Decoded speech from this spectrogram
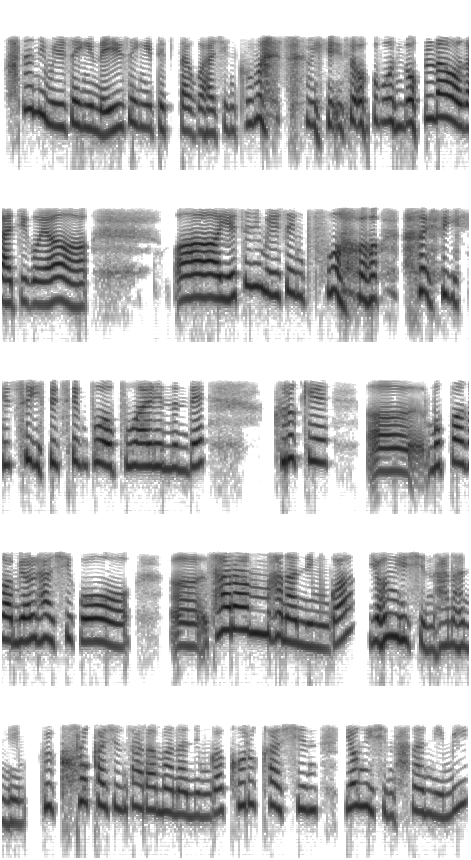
하나님 일생이 내 일생이 됐다."고 하신 그 말씀이 너무 놀라워 가지고요. 와 예수님 일생 부어 예수 일생 부어 부활했는데 그렇게 어 못빠가 멸하시고 어 사람 하나님과 영이신 하나님 그 거룩하신 사람 하나님과 거룩하신 영이신 하나님이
